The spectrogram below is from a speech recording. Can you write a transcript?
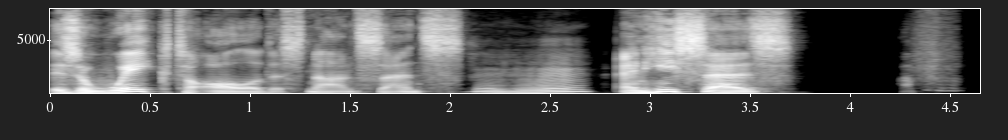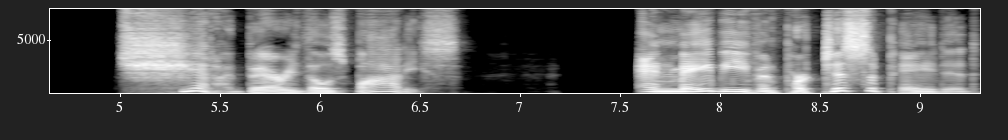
is awake to all of this nonsense. Mm-hmm. And he says, Shit, I buried those bodies. And maybe even participated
